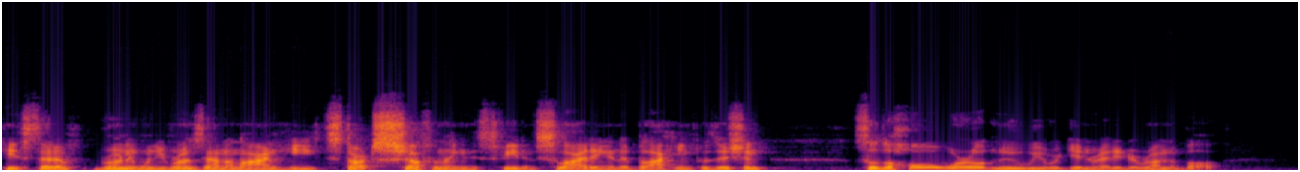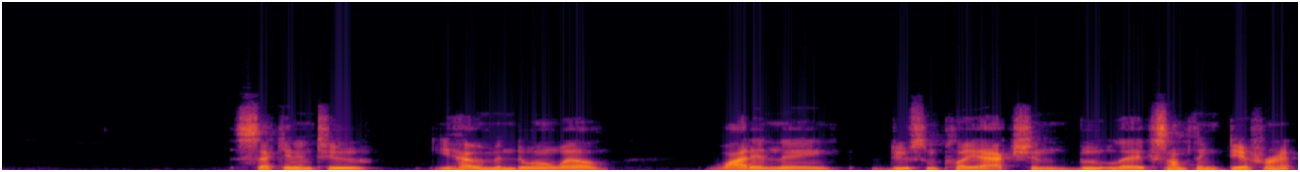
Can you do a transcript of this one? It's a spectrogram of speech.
he instead of running when he runs down the line, he starts shuffling his feet and sliding in the blocking position. So the whole world knew we were getting ready to run the ball. Second and two, you haven't been doing well. Why didn't they do some play action, bootleg, something different?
